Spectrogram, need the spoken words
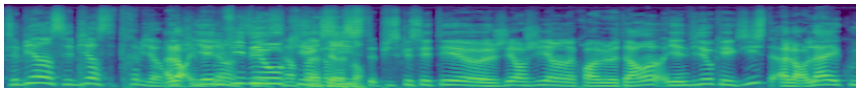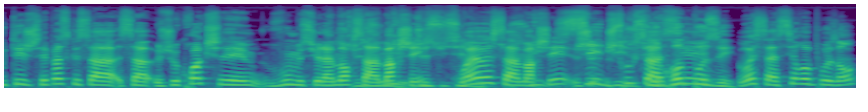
C'est bien, c'est bien, c'est très bien. Moi, alors il y a une bien, vidéo qui existe, puisque c'était euh, Géorgie un incroyable terrain. Il y a une vidéo qui existe. Alors là, écoutez, je sais pas ce que ça, ça je crois que chez vous, Monsieur Lamort, Je ça a marché. je suis ouais, ça a marché. Je, trouve ça assez reposé. Ouais, c'est assez reposant.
